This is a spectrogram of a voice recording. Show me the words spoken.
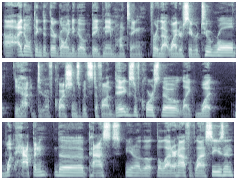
uh, I don't think that they're going to go big name hunting for that wide receiver two role. You ha- do have questions with Stefon Diggs, of course, though. Like what what happened the past, you know, the, the latter half of last season.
